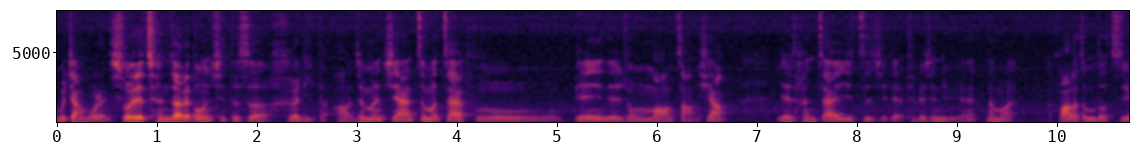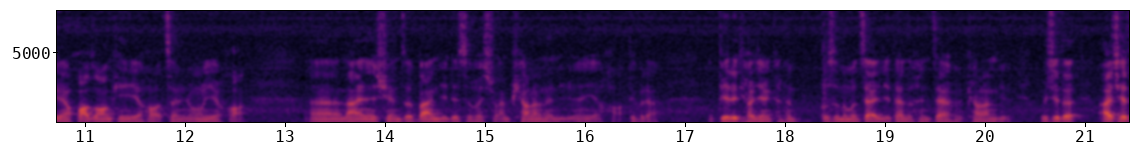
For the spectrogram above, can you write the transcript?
我讲过了，所有的存在的东西都是合理的啊。人们既然这么在乎别人的容貌、长相，也很在意自己的，特别是女人，那么花了这么多资源，化妆品也好，整容也好，呃，男人选择伴侣的时候喜欢漂亮的女人也好，对不对？别的条件可能不是那么在意，但是很在乎漂亮女。我觉得，而且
